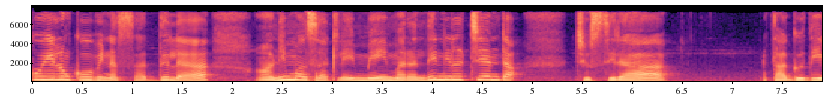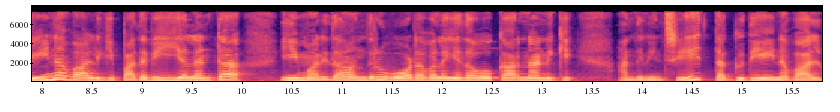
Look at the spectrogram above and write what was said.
కుయిலும் కూవిన సద్దుల అనిమల్స్ అట్లే మేయ్ మరంది నిలిచేంట. చూసిరా తగుదైన వాళ్ళకి పదవి ఇయ్యాలంట. ఈ మరిదా అందరూ ఓడవల ఏదో ఓ కారణానికి. అందునుంచి తగ్గుది అయిన వాళ్ళు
